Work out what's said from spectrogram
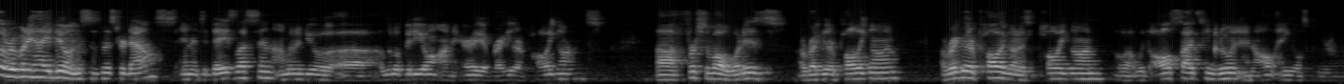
Hello everybody, how you doing? This is Mr. Douce, and in today's lesson I'm going to do a, a, little video on area of regular polygons. Uh, first of all, what is a regular polygon? A regular polygon is a polygon uh, with all sides congruent and all angles congruent.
